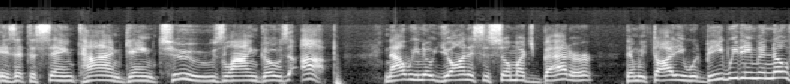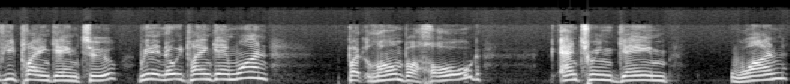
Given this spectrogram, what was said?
is at the same time, Game Two's line goes up. Now we know Giannis is so much better than we thought he would be. We didn't even know if he'd play in Game Two. We didn't know he'd play in Game One. But lo and behold, entering Game One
